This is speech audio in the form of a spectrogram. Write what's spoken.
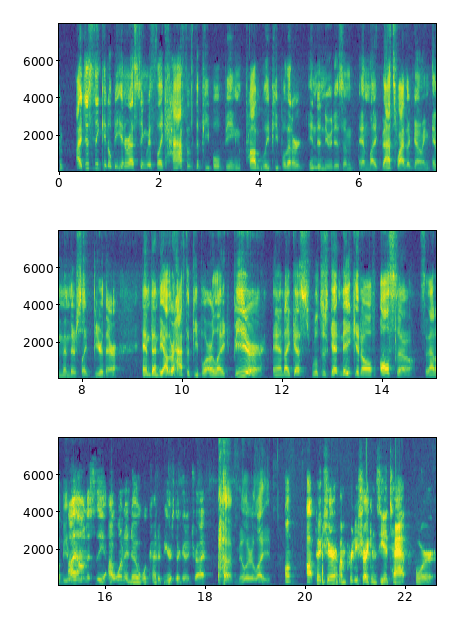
I just think it'll be interesting with like half of the people being probably people that are into nudism and like that's why they're going, and then there's like beer there, and then the other half the people are like beer, and I guess we'll just get naked all also. So that'll be I weird. honestly, I want to know what kind of beers they're gonna try. Miller Lite. On top picture, I'm pretty sure I can see a tap for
